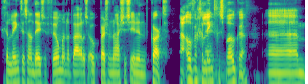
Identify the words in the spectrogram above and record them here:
gelinkt is aan deze film. En dat waren dus ook personages in een kart. Maar over gelinkt En- gesproken. ehm,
